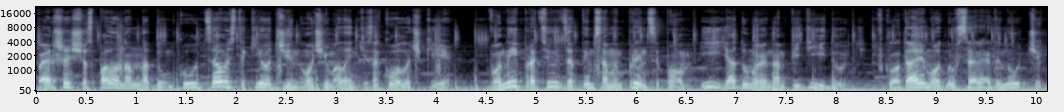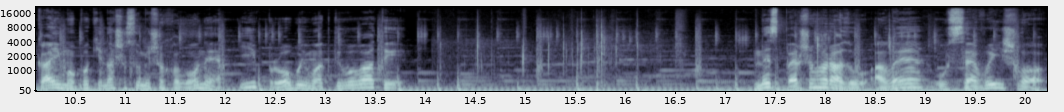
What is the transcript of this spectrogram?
Перше, що спало нам на думку, це ось такі от жіночі маленькі заколочки. Вони працюють за тим самим принципом, і я думаю, нам підійдуть. Вкладаємо одну всередину, чекаємо, поки наша суміш охолоне, і пробуємо активувати. Не з першого разу, але усе вийшло.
